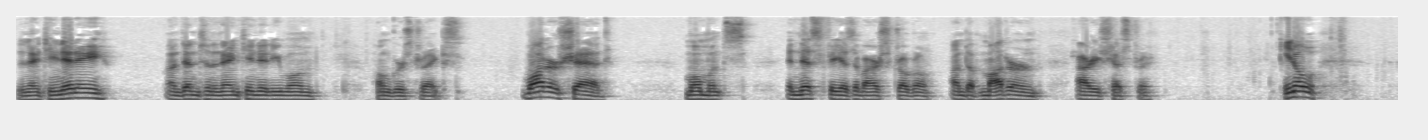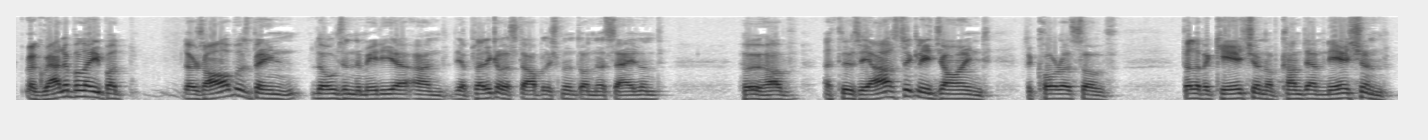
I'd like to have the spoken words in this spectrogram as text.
the 1980 and into the 1981 hunger strikes. Watershed moments in this phase of our struggle and of modern Irish history. You know, regrettably, but there's always been those in the media and the political establishment on this island who have enthusiastically joined the chorus of vilification, of condemnation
